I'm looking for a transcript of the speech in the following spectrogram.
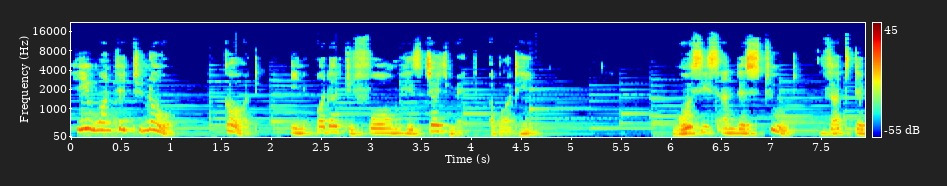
he wanted to know God in order to form his judgment about him. Moses understood that the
